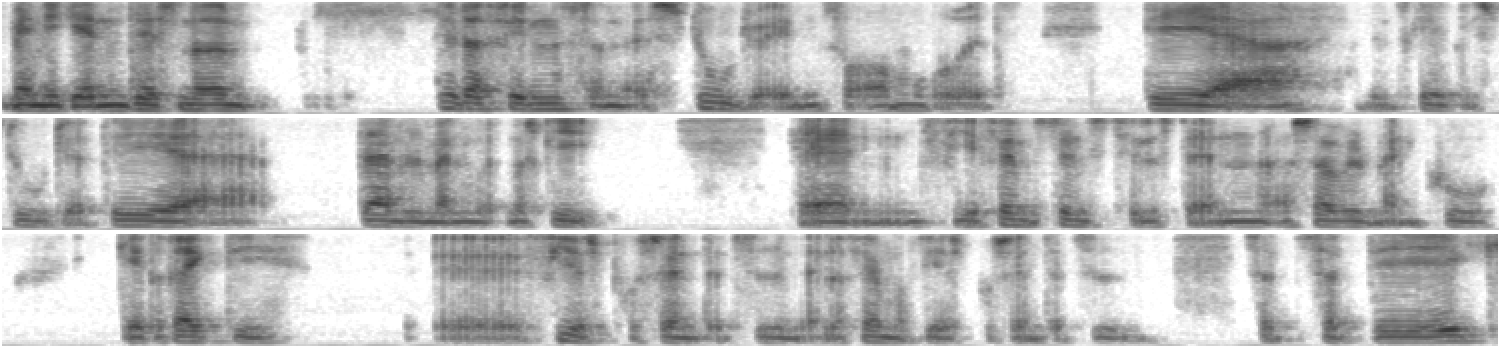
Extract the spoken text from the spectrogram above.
Men igen, det er sådan noget, det der findes sådan af studier inden for området, det er videnskabelige studier, det er, der vil man måske have en 4-5 sindstilstande, og så vil man kunne gætte rigtig øh, 80% af tiden, eller 85% af tiden. Så, så det er ikke,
